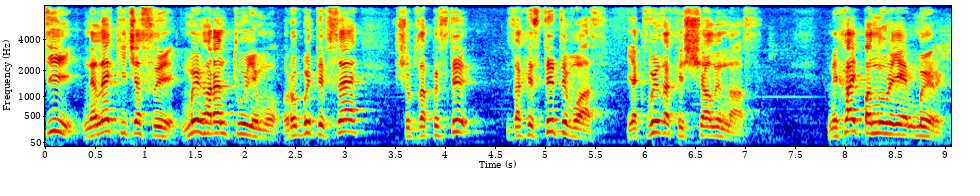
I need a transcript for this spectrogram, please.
Ці нелегкі часи ми гарантуємо робити все, щоб записти- захистити вас, як ви захищали нас. Нехай панує мир,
